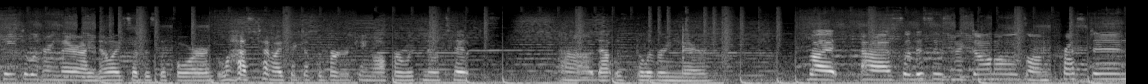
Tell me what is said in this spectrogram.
hate delivering there. I know I've said this before. Last time I picked up the Burger King offer with no tips, uh, that was delivering there. But, uh, so this is McDonald's on Preston,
